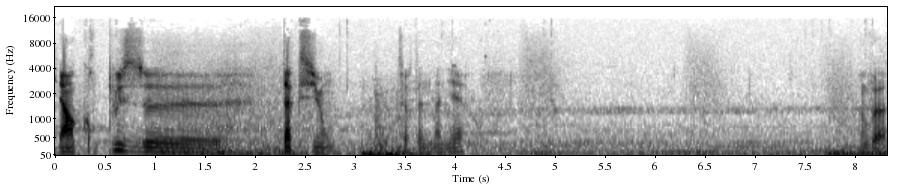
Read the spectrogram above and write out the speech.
Il y a encore plus euh, d'action d'une certaine manière. Donc voilà,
